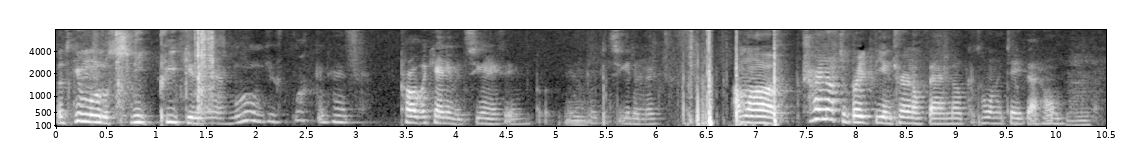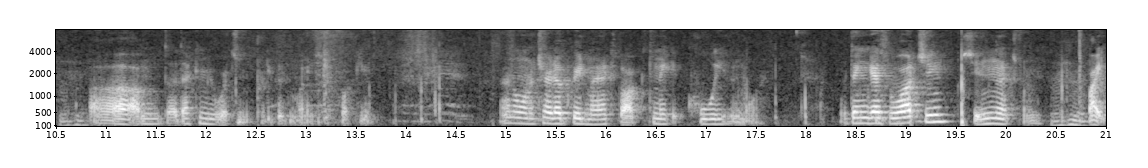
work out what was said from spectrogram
let's give him a little sneak peek in there. Ooh, you fucking head. Probably can't even see anything, but yeah, we can see it in there. I'm uh try not to break the internal fan though, cause I want to take that home. Um, that, that can be worth some pretty good money. So fuck you. I don't want to try to upgrade my Xbox to make it cool even more. Well, thank you guys for watching. See you in the next one. Mm-hmm. Bye.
